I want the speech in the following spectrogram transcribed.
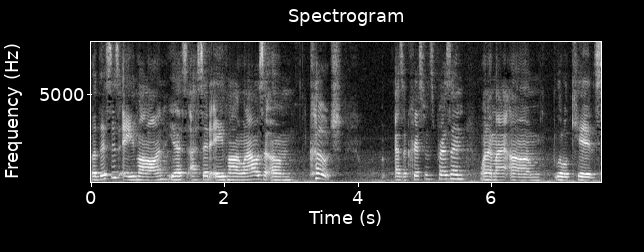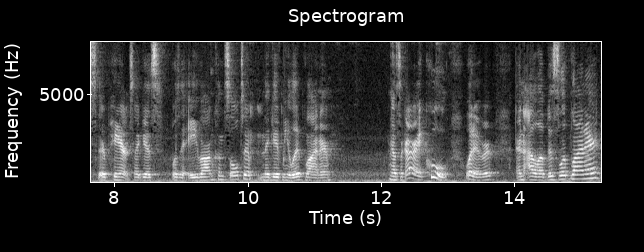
But this is Avon. Yes, I said Avon. When I was a um, coach, as a Christmas present, one of my um, little kids, their parents, I guess, was an Avon consultant, and they gave me lip liner. And I was like, all right, cool, whatever. And I love this lip liner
